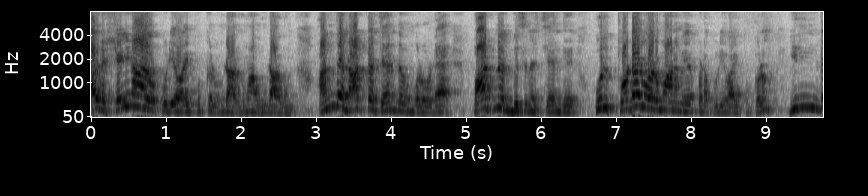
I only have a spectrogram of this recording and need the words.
அதில் ஷெயின் ஆகக்கூடிய வாய்ப்புகள் உண்டாகுமா? உண்டாகும். அந்த நாட்டை சேர்ந்தவங்களோட பார்ட்னர் பிஸ்னஸ் சேர்ந்து ஒரு தொடர் வருமானம் ஏற்படக்கூடிய வாய்ப்புகளும் இந்த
